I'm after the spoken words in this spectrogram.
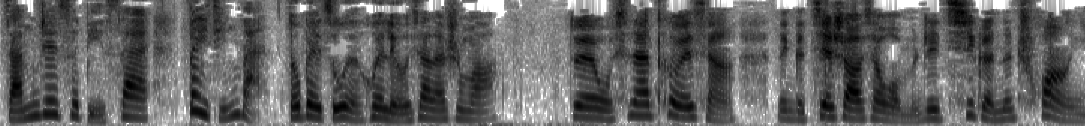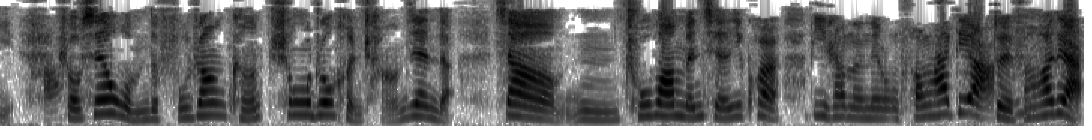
咱们这次比赛背景板都被组委会留下了是吗？对，我现在特别想那个介绍一下我们这七个人的创意。首先，我们的服装可能生活中很常见的，像嗯，厨房门前一块地上的那种防滑垫儿，对防滑垫儿，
